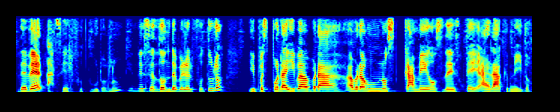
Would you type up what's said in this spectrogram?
de ver hacia el futuro, ¿no? Tiene ese don de ver el futuro y pues por ahí va, habrá, habrá unos cameos de este arácnido.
